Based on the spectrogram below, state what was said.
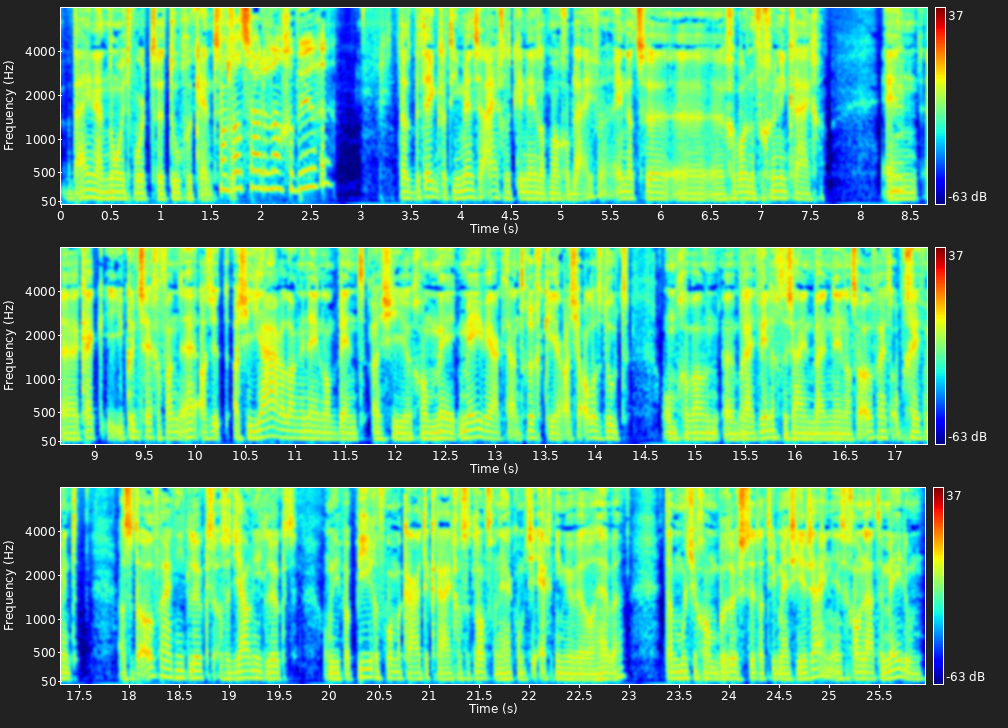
bijna nooit wordt uh, toegekend. Want wat zou er dan gebeuren? Dat betekent dat die mensen eigenlijk in Nederland mogen blijven... en dat ze uh, gewoon een vergunning krijgen. En uh, kijk, je kunt zeggen van hè, als, je, als je jarenlang in Nederland bent... als je gewoon mee, meewerkt aan terugkeer... als je alles doet om gewoon uh, bereidwillig te zijn bij de Nederlandse overheid... op een gegeven moment, als het de overheid niet lukt... als het jou niet lukt om die papieren voor elkaar te krijgen... als het land van herkomst je echt niet meer wil hebben... dan moet je gewoon berusten dat die mensen hier zijn... en ze gewoon laten meedoen.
